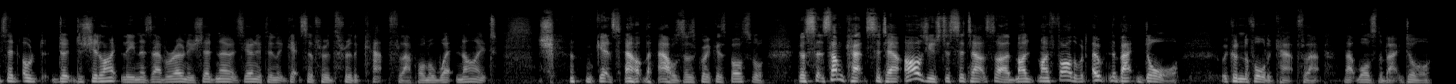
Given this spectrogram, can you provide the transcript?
He said, "Oh, d- does she like Lena Zavaroni?" She said, "No, it's the only thing that gets her through through the cat flap on a wet night. She gets out the house as quick as possible because some cats sit out. Ours used to sit outside. My my father would open the back door. We couldn't afford a cat flap. That was the back door,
